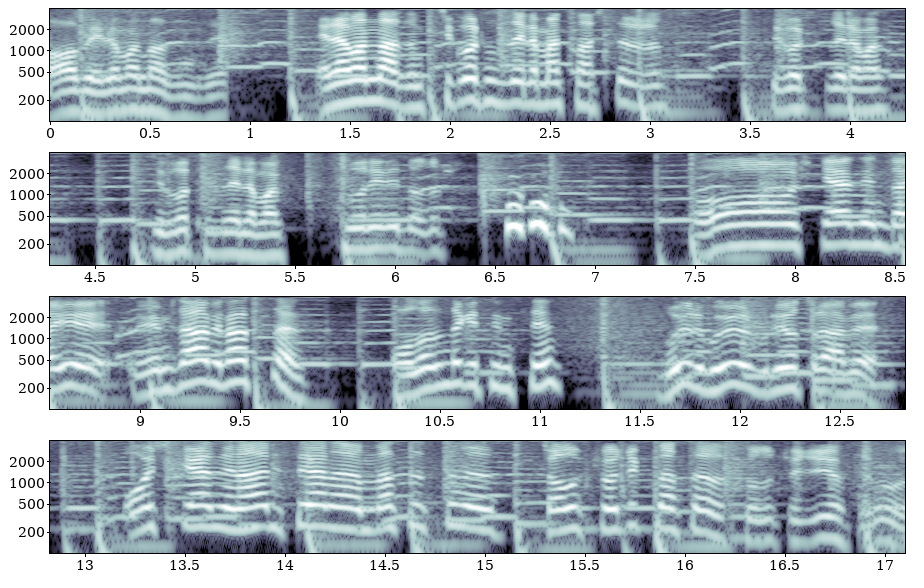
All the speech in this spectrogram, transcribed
Abi eleman lazım bize. Eleman lazım. Sigortasız eleman çalıştırırız. Sigortasız eleman. Sigortasız eleman. Suriyeli de olur. Oo, hoş geldin dayı. Remzi abi nasılsın? Oğlanı da getirmişsin. Buyur buyur buraya otur abi. Hoş geldin Hadise Hanım nasılsınız? Çoluk çocuk nasıl? Çoluk çocuğu yok değil mi?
